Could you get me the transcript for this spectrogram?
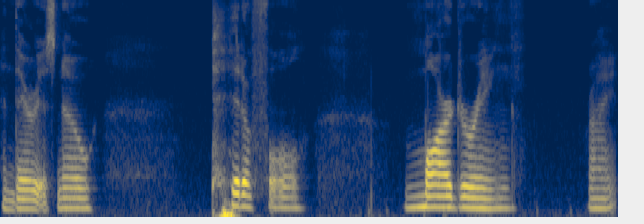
And there is no pitiful martyring, right?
